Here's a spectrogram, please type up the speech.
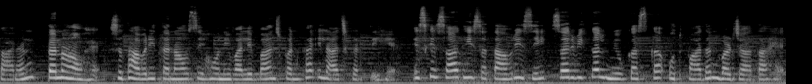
कारण तनाव है। सतावरी तनाव से होने वाले बांझपन का इलाज करती है। इसके साथ ही सतावरी से सर्विकल म्यूकस का उत्पादन बढ़ जाता है।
